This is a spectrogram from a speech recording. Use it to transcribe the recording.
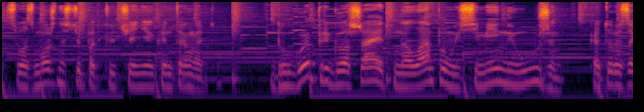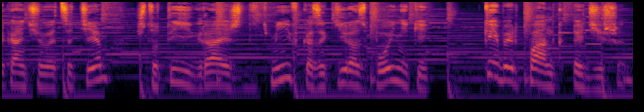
с возможностью подключения к интернету. Другой приглашает на ламповый семейный ужин, который заканчивается тем, что ты играешь с детьми в казаки-разбойники Cyberpunk Edition.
